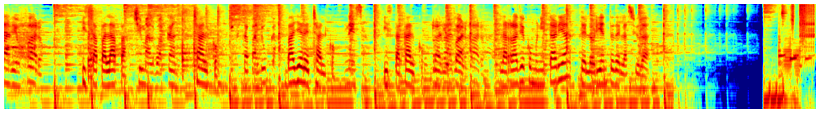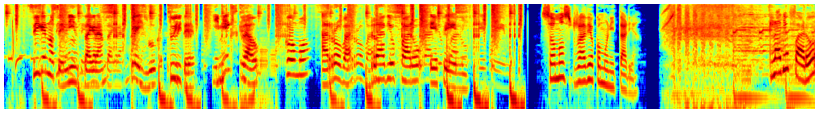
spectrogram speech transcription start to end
Radio Faro. Iztapalapa, Chimalhuacán. Chalco, Ixtapaluca. Valle de Chalco, Nesa. Iztacalco. Radio, Faro. La radio comunitaria del oriente de la ciudad. Síguenos en Instagram, Facebook, Twitter y Mixcloud como arroba Radio Faro FM. Somos radio comunitaria. Radio Faro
